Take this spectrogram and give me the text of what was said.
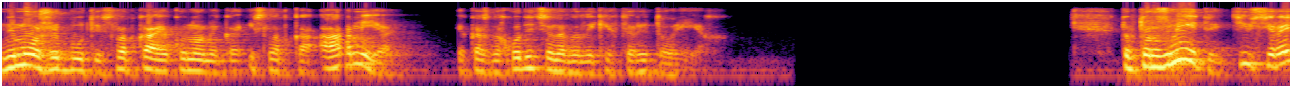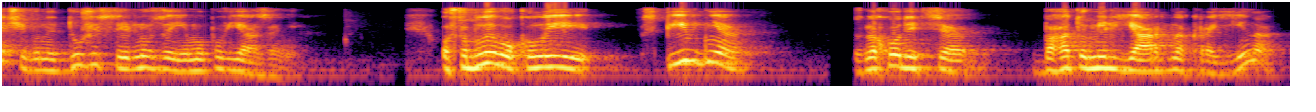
Не може бути слабка економіка і слабка армія, яка знаходиться на великих територіях. Тобто, розумієте, ті всі речі вони дуже сильно взаємопов'язані. Особливо, коли з півдня знаходиться багатомільярдна країна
